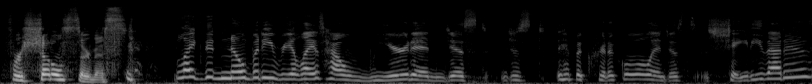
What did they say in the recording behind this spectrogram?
for shuttle service." Like, did nobody realize how weird and just just hypocritical and just shady that is?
